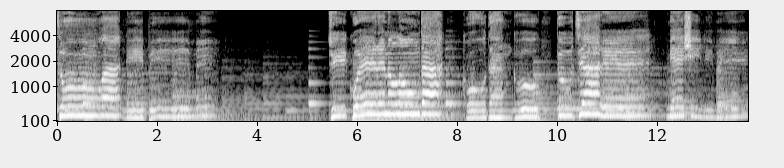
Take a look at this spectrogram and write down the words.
စွန့်အားနေပြီမေကြည်ခွဲတဲ့နှလုံးသားကိုယ်တန်ကိုသူကြတယ်မျက်ရှိနေမယ်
